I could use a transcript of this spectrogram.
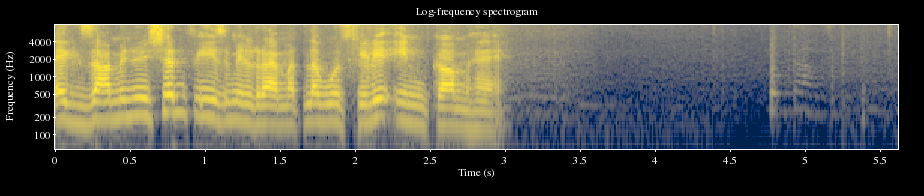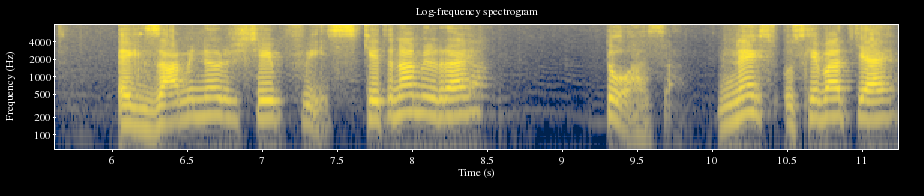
एग्जामिनेशन फ़ीस मिल रहा है। मतलब उसके लिए इनकम है। एग्जामिनरशिप फ़ीस कितना मिल रहा है? दो हज़ार नेक्स्ट उसके बाद क्या है?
